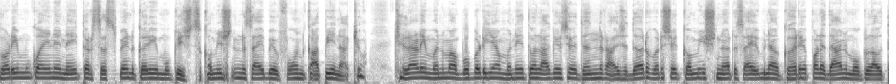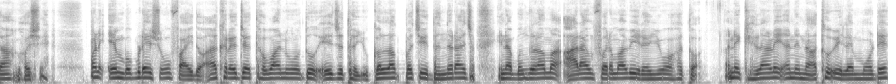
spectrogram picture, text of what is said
છોડી મૂકો એને નહીંતર સસ્પેન્ડ કરી મૂકીશ. કમિશનર સાહેબે ફોન કાપી નાખ્યો. ખેલાડી મનમાં બોબડિયા, મને તો લાગે છે ધનરાજ દર વર્ષે કમિશનર સાહેબના ઘરે પણ દાન મોકલાવતા હશે. પણ એમ બોબડે શું ફાયદો? આખરે જે થવાનું હતું એ જ થયું. કલાક પછી ધનરાજ એના બંગલામાં આરામ ફરમાવી રહ્યો હતો અને ખેલાણી અને નાથુવિલે મોઢે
